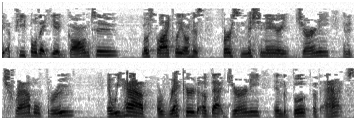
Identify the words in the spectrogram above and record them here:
a people that he had gone to, most likely on his first missionary journey, and had traveled through. And we have a record of that journey in the book of Acts.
